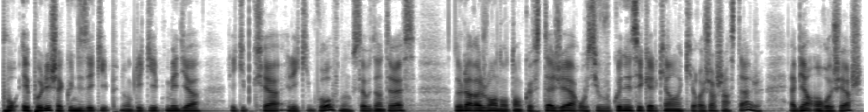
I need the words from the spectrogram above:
pour épauler chacune des équipes. Donc l'équipe média, l'équipe créa et l'équipe growth. Donc si ça vous intéresse de la rejoindre en tant que stagiaire ou si vous connaissez quelqu'un qui recherche un stage, eh bien on recherche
